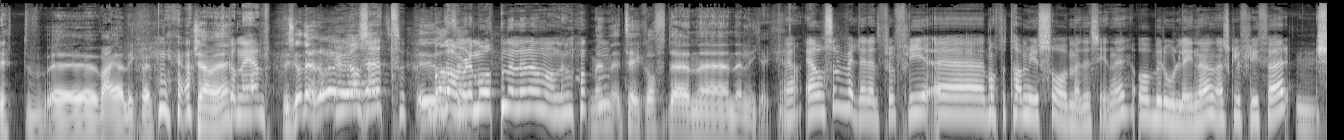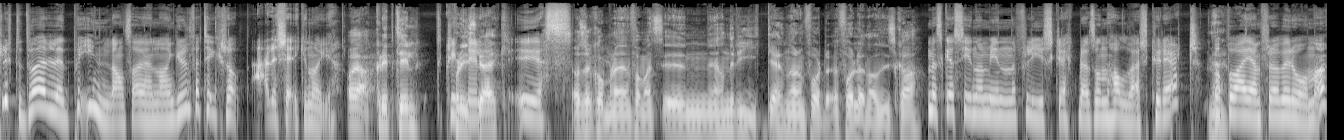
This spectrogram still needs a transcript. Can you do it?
rett eh, vei allikevel. Skjønner Skal du? ned. Vi skal ned. Uansett. På Uansett. gamlemåten eller den vanlige måten. Men takeoff, den, eh, den liker jeg ikke. Ja, jeg er også veldig redd for å fly. Eh, måtte ta mye sovemedisiner og beroligende når jeg skulle fly før. Mm. Sluttet å være redd på innenlands av en eller annen grunn, for jeg tenker sånn Nei, det skjer ikke i Norge. Å ja, klipp til. Flyskreik. Yes. Og så kommer det for meg, han rike når de får, får lønna de skal ha. Men skal jeg si når min flyskrekk ble sånn halvveis kurert? Var på vei hjem fra Verona.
